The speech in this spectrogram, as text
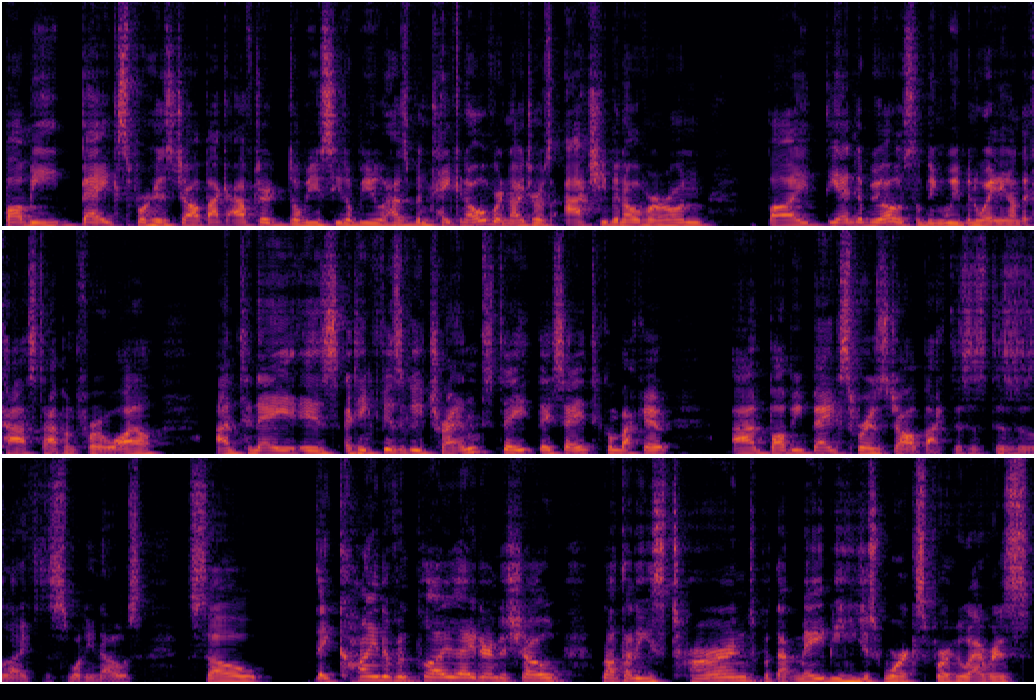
Bobby begs for his job back after WCW has been taken over. Nitro's actually been overrun by the NWO, something we've been waiting on the cast to happen for a while. And Tenay is, I think, physically threatened. They they say to come back out, and Bobby begs for his job back. This is this is his life. This is what he knows. So they kind of imply later in the show, not that he's turned, but that maybe he just works for whoever's.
